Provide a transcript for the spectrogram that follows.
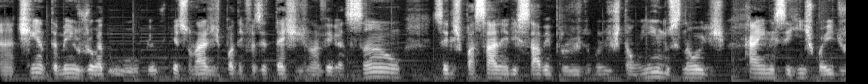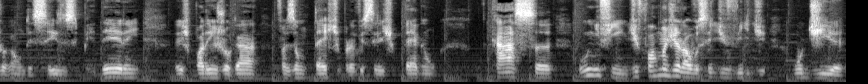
Uh, tinha também o jogador, os personagens podem fazer testes de navegação. Se eles passarem, eles sabem para onde estão indo, senão eles caem nesse risco aí de jogar um D6 e se perderem. Eles podem jogar, fazer um teste para ver se eles pegam caça, ou enfim, de forma geral, você divide o dia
